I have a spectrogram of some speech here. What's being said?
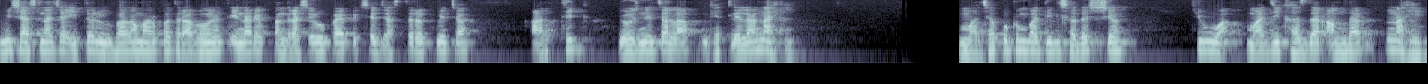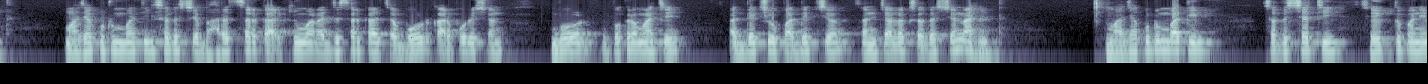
मी शासनाच्या इतर विभागामार्फत राबवण्यात येणाऱ्या पंधराशे रुपयापेक्षा जास्त रकमेच्या आर्थिक योजनेचा लाभ घेतलेला नाही. माझ्या कुटुंबातील सदस्य किंवा माजी खासदार आमदार नाहीत. माझ्या कुटुंबातील सदस्य भारत सरकार किंवा राज्य सरकारच्या बोर्ड कॉर्पोरेशन बोर्ड उपक्रमाचे अध्यक्ष उपाध्यक्ष संचालक सदस्य नाहीत. माझ्या कुटुंबातील सदस्याची संयुक्तपणे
